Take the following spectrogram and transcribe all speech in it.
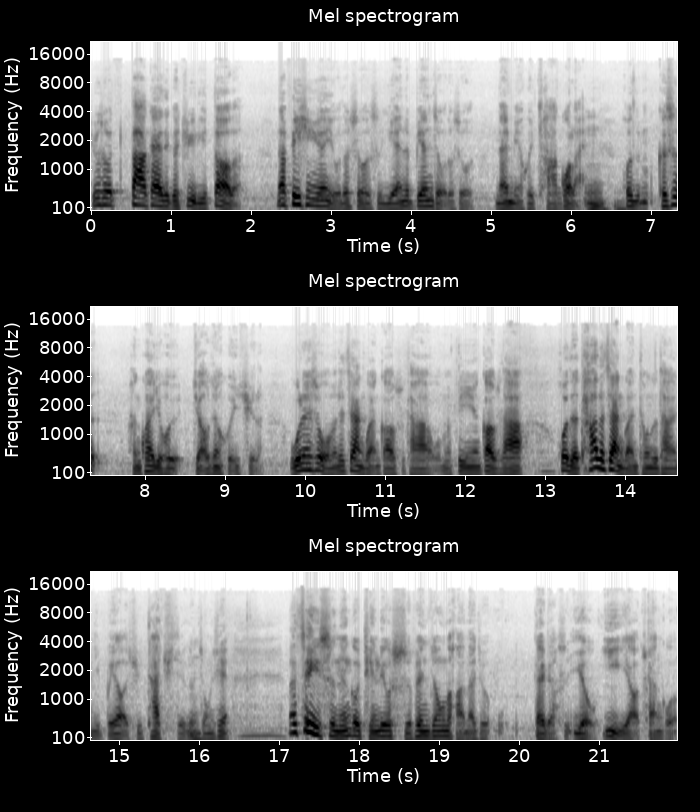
就是说大概这个距离到了，那飞行员有的时候是沿着边走的时候，难免会插过来，嗯，或者可是很快就会矫正回去了。无论是我们的站管告诉他，我们飞行员告诉他。或者他的站管通知他，你不要去 touch 这个中线。那这一次能够停留十分钟的话，那就代表是有意要穿过，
